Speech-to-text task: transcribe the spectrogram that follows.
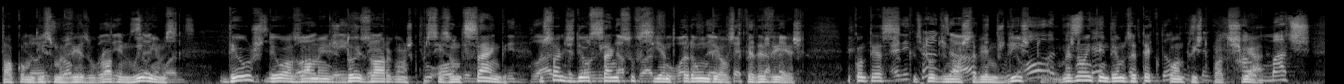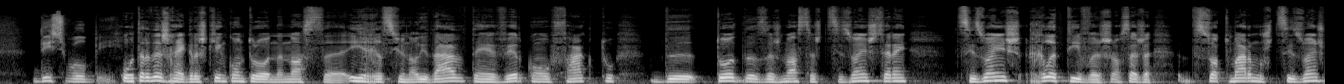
Tal como disse uma vez o Robin Williams, Deus deu aos homens dois órgãos que precisam de sangue, mas só lhes deu sangue suficiente para um deles de cada vez. Acontece que todos nós sabemos disto, mas não entendemos até que ponto isto pode chegar. Outra das regras que encontrou na nossa irracionalidade tem a ver com o facto de todas as nossas decisões serem decisões relativas, ou seja, de só tomarmos decisões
